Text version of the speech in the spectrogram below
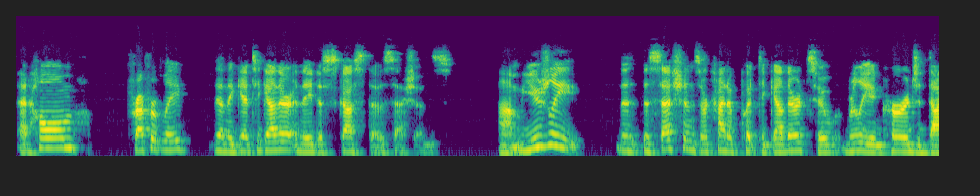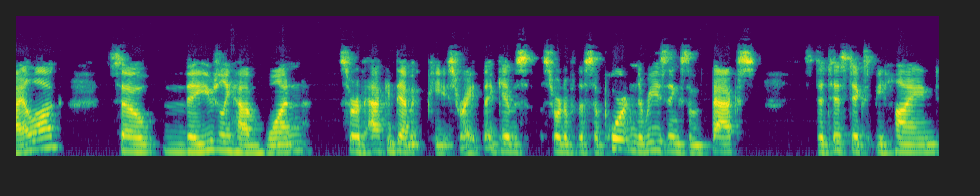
at home, preferably. Then they get together and they discuss those sessions. Um, usually, the, the sessions are kind of put together to really encourage dialogue. So they usually have one sort of academic piece, right, that gives sort of the support and the reasoning, some facts, statistics behind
